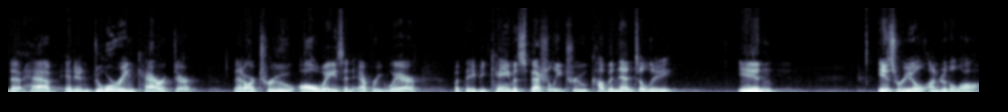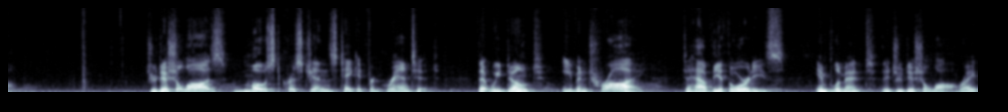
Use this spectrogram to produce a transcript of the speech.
that have an enduring character, that are true always and everywhere, but they became especially true covenantally in Israel under the law. Judicial laws, most Christians take it for granted that we don't even try to have the authorities implement the judicial law, right?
